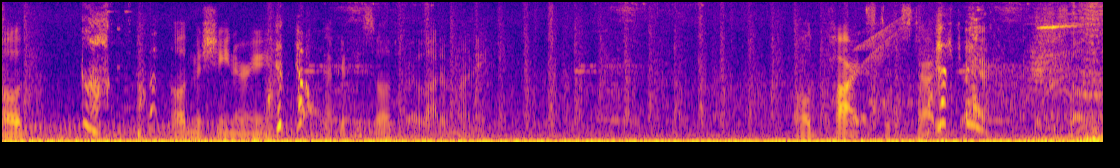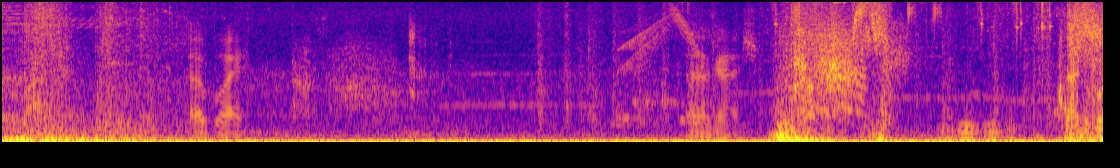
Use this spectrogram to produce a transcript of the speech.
old old machinery that could be sold for a lot of money. Old parts to the Star Destroyer that could be sold for a lot. Oh boy. Oh gosh. Time to go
